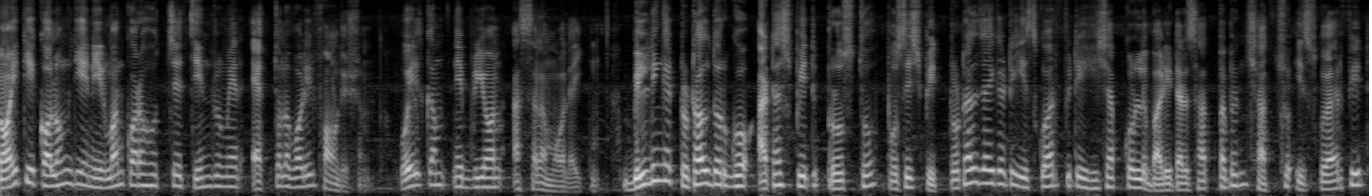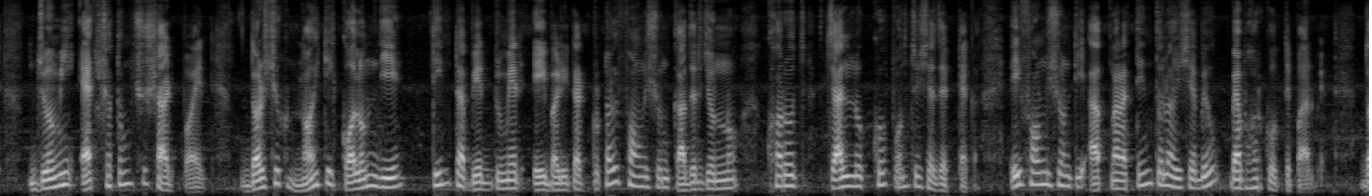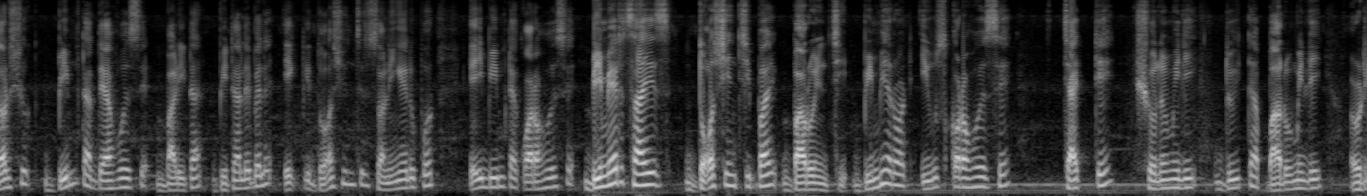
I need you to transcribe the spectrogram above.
নয়টি কলম দিয়ে নির্মাণ করা হচ্ছে তিন রুমের একতলা বাড়ির ফাউন্ডেশন। ওয়েলকাম, এভরিওয়ান, আসসালামু আলাইকুম। বিল্ডিং এর টোটাল দৈর্ঘ্য আঠাশ ফিট, প্রস্থ পঁচিশ ফিট। টোটাল জায়গাটি স্কোয়ার ফিটে হিসাব করলে বাড়িটার স্বাদ পাবেন সাতশো স্কোয়ার ফিট, জমি এক শতাংশ ষাট পয়েন্ট। দর্শক, নয়টি কলম দিয়ে তিনটা বেডরুমের এই বাড়িটার টোটাল ফাউন্ডেশন কাজের জন্য খরচ চার লক্ষ পঞ্চাশ হাজার টাকা। এই ফাউন্ডেশনটি আপনারা তিনতলা হিসেবেও ব্যবহার করতে পারবেন। দর্শক, বিমটা দেওয়া হয়েছে বাড়িটার বিটা লেভেলে একটি দশ ইঞ্চির সনিংয়ের উপর। এই বিমটা করা হয়েছে বিমের সাইজ দশ ইঞ্চি বাই বারো ইঞ্চি। বিমের রড ইউজ করা হয়েছে চারটে ষোলো মিলি, দুইটা বারো মিলি,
